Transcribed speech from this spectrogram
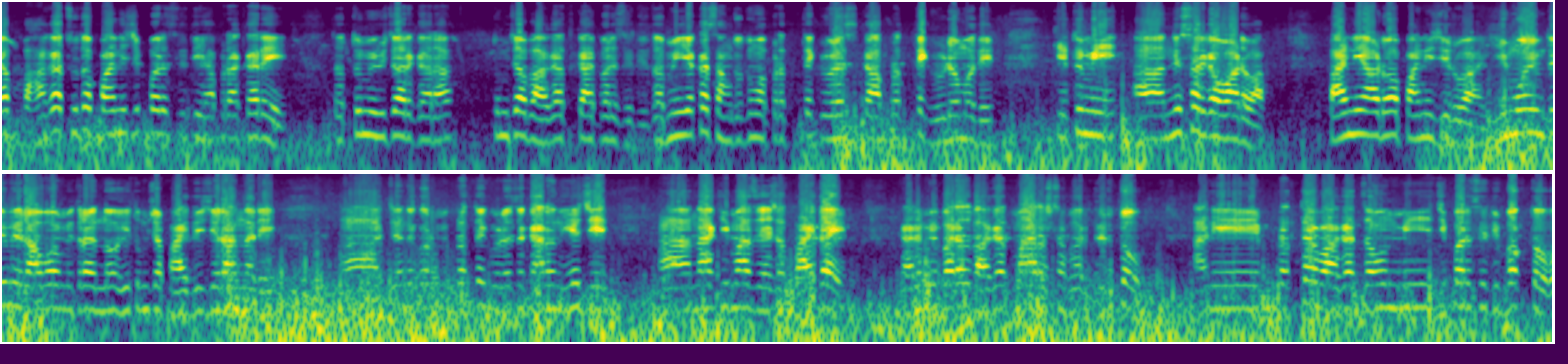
त्या भागात सुद्धा पाण्याची परिस्थिती ह्या प्रकारे आहे. तर तुम्ही विचार करा तुमच्या भागात काय परिस्थिती तर मी एकच सांगतो तुम्हाला प्रत्येक वेळेस का प्रत्येक व्हिडिओमध्ये की तुम्ही निसर्ग वाढवा. पाणी आडवा पाणी जिरवा. ही मोहीम तुम्ही राबवा मित्रांनो ही तुमच्या फायदेची राहणार आहे. जेणेकरून मी प्रत्येक वेळेचं कारण हेच आहे ना की माझा याच्यात फायदा आहे. कारण मी बऱ्याच भागात महाराष्ट्रभर फिरतो आणि प्रत्येक भागात जाऊन मी जी परिस्थिती बघतो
